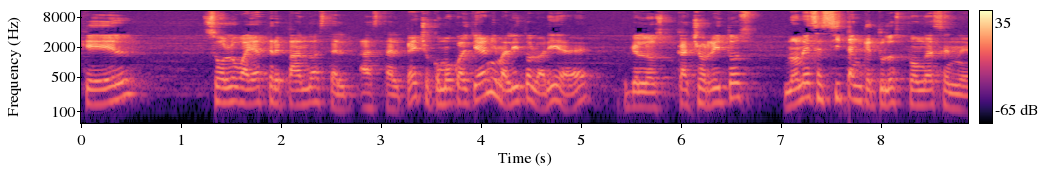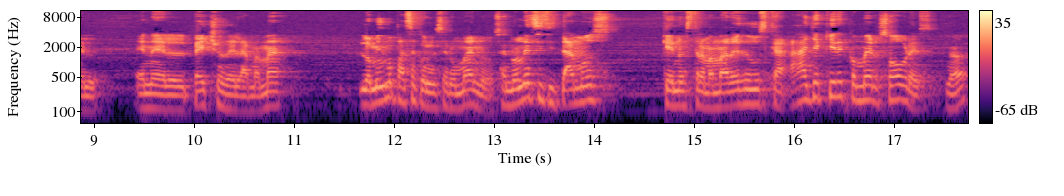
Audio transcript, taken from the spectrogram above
que él solo vaya trepando hasta el, hasta el pecho, como cualquier animalito lo haría, ¿eh? porque los cachorritos no necesitan que tú los pongas en el, en el pecho de la mamá. Lo mismo pasa con el ser humano, o sea, no necesitamos que nuestra mamá deduzca, ah, ya quiere comer sobres, ¿no?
